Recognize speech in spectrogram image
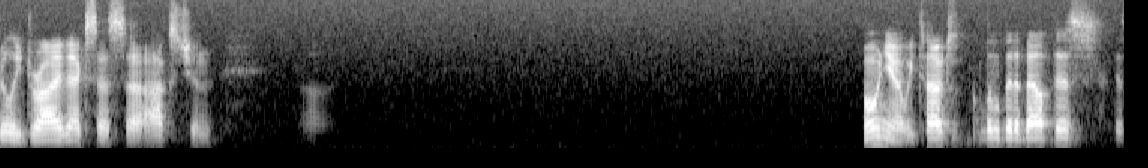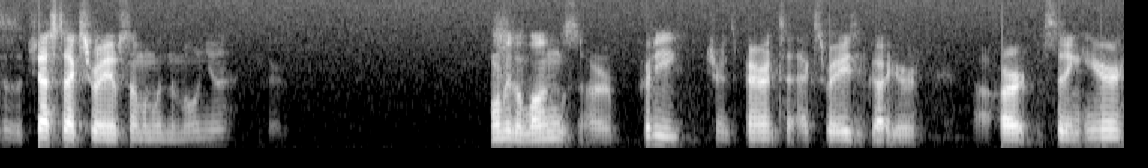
really drive excess uh, oxygen. Uh, pneumonia, we talked a little bit about this. This is a chest x-ray of someone with pneumonia. Normally the lungs are pretty transparent to x-rays. You've got your uh, heart sitting here.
